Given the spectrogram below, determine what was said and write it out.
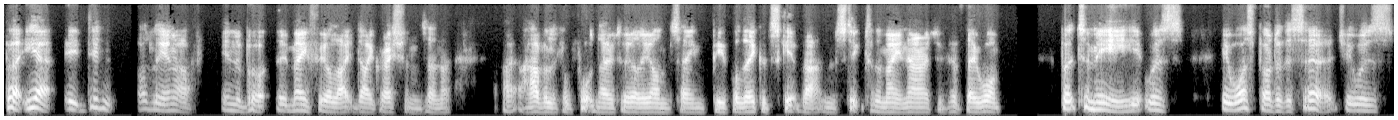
But yeah, it didn't, oddly enough, in the book, it may feel like digressions. And I, I have a little footnote early on saying people they could skip that and stick to the main narrative if they want. But to me, it was it was part of the search. It was,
